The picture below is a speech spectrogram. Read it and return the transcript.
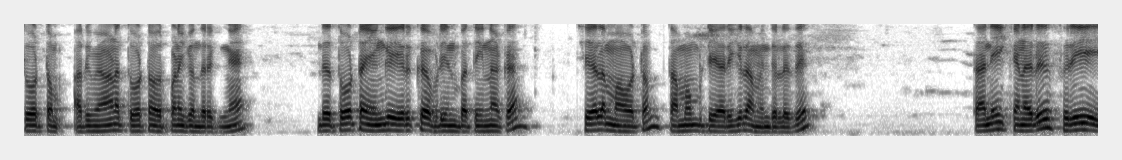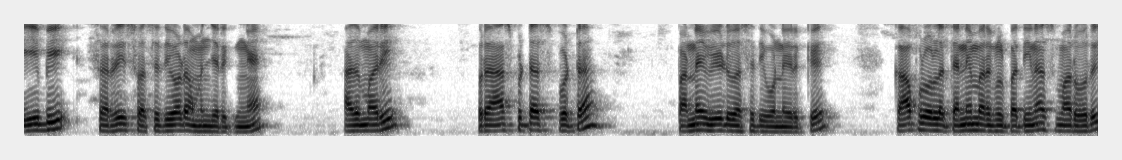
தோட்டம் அருமையான தோட்டம் விற்பனைக்கு வந்திருக்குங்க. இந்த தோட்டம் எங்கே இருக்குது அப்படின்னு பார்த்தீங்கன்னாக்கா சேலம் மாவட்டம் தம்மம்பட்டி அருகில் அமைந்துள்ளது. தனி கிணறு ஃப்ரீ இபி சர்வீஸ் வசதியோடு அமைஞ்சிருக்குங்க. அது மாதிரி ஒரு ஹாஸ்பிட்டல்ஸ் போட்ட பண்ணை வீடு வசதி ஒன்று இருக்குது காப்பில் உள்ள தென்னை மரங்கள் பார்த்திங்கன்னா சுமார் ஒரு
